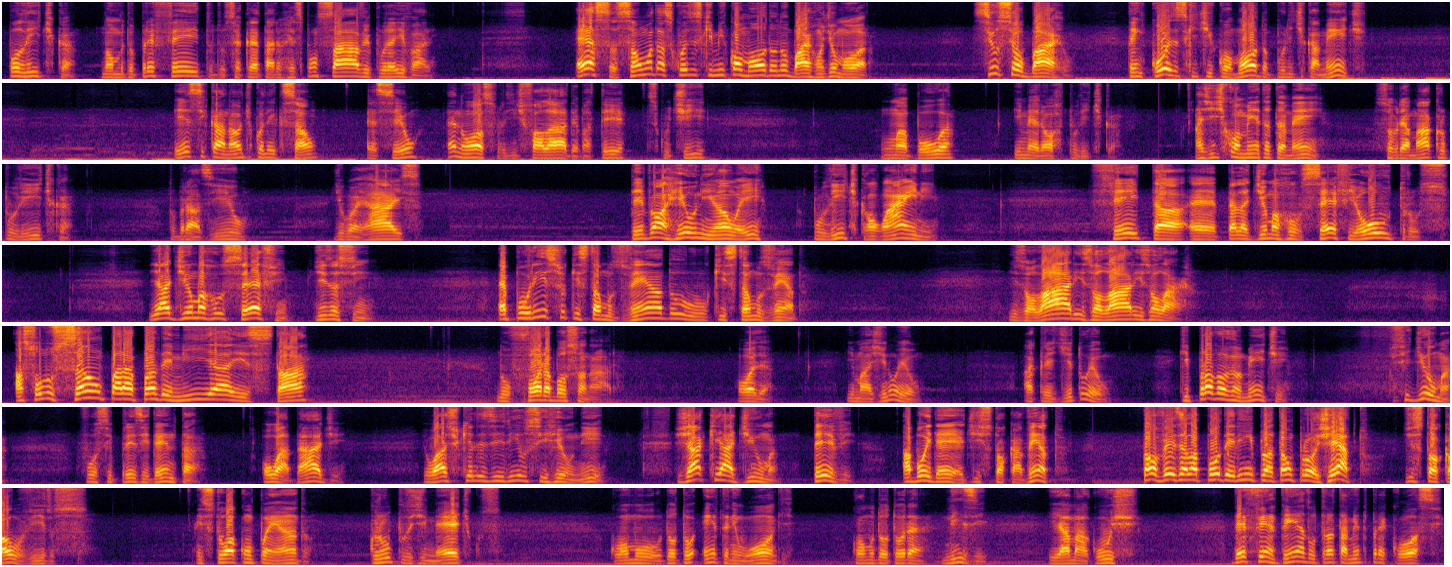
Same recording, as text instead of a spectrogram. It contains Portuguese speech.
política, nome do prefeito, do secretário responsável e por aí vai. Essas são uma das coisas que me incomodam no bairro onde eu moro. Se o seu bairro tem coisas que te incomodam politicamente, esse canal de conexão é seu, é nosso, para a gente falar, debater, discutir uma boa e melhor política. A gente comenta também sobre a macropolítica do Brasil, de Goiás. Teve uma reunião aí, política online, feita é, pela Dilma Rousseff e outros. E a Dilma Rousseff diz assim: é por isso que estamos vendo o que estamos vendo. Isolar, isolar, isolar. A solução para a pandemia está no fora Bolsonaro. Olha, imagino eu, acredito eu, que provavelmente, se Dilma fosse presidenta ou Haddad, eu acho que eles iriam se reunir, já que a Dilma teve a boa ideia de estocar vento, talvez ela poderia implantar um projeto de estocar o vírus. Estou acompanhando grupos de médicos, como o Dr. Anthony Wong, como a doutora Nise Yamaguchi, defendendo o tratamento precoce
